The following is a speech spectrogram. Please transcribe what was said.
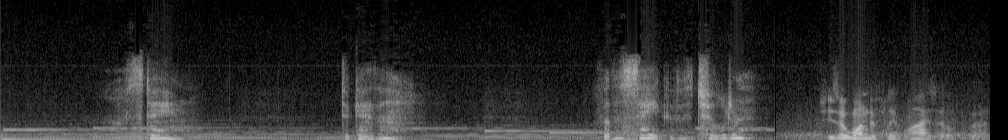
of staying together for the sake of the children. She's a wonderfully wise old bird.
